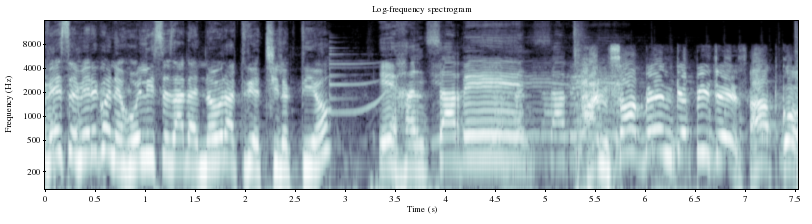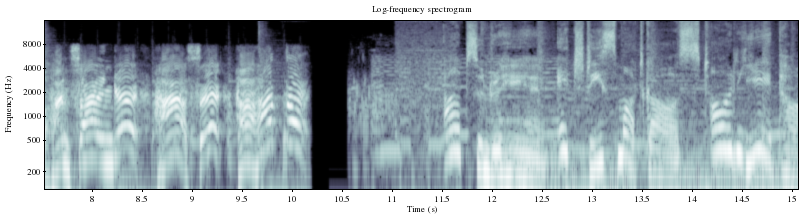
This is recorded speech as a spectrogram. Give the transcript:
वैसे मेरे को ना होली से ज़्यादा नवरात्रि अच्छी लगती है। ये हंसा बैंड हंसा बेन के पीजेस आपको हंसाएँगे हाँ से हाँ हाँ तक। आप सुन रहे हैं एच डी स्मार्ट कास्ट और ये था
